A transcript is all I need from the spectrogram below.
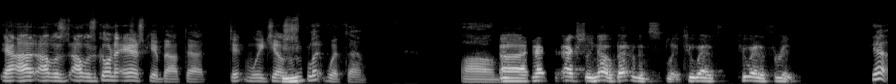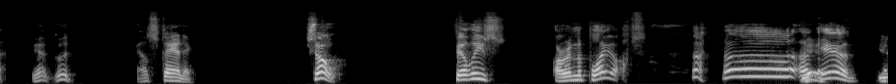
Yeah, I, I was I was going to ask you about that. Didn't we just mm-hmm. split with them? Um, uh, actually, no, better than split. Two out of two out of three. Yeah, yeah, good, outstanding. So, Phillies are in the playoffs. Again. Yeah.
